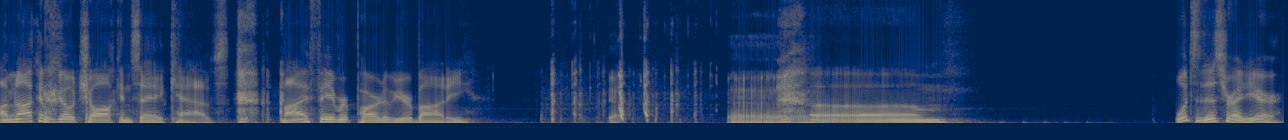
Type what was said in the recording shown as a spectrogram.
I'm not going to go chalk and say calves. My favorite part of your body. Yeah. Um, what's this right here?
